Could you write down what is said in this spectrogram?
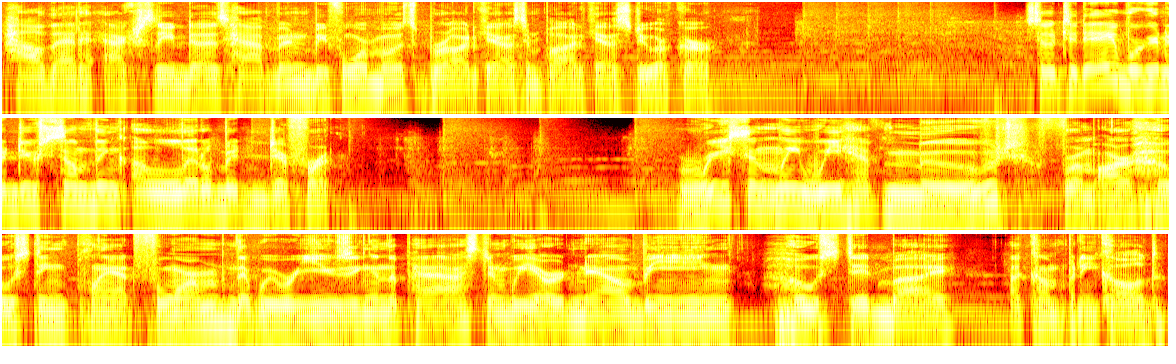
how that actually does happen before most broadcasts and podcasts do occur. So today we're going to do something a little bit different. Recently, we have moved from our hosting platform that we were using in the past, and we are now being hosted by a company called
